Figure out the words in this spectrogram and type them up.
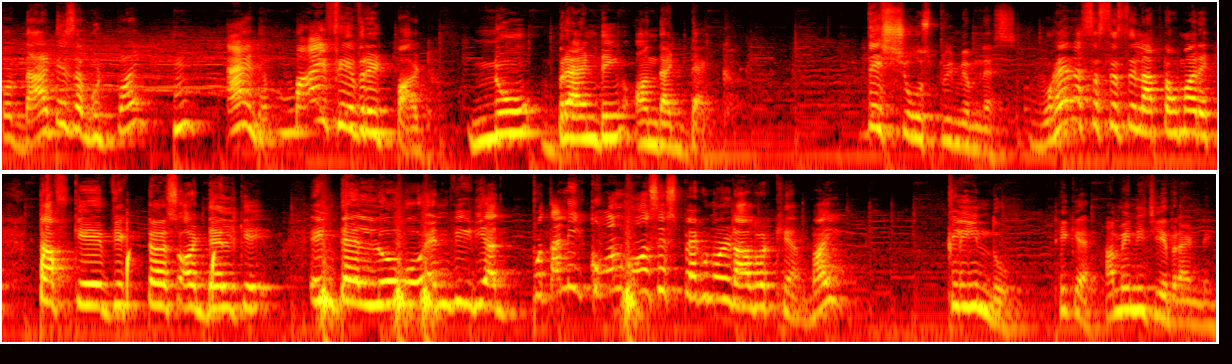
तो that is a good point and my favourite part no branding on that deck this shows premiumness वो है ना सस्ते से लैपटॉप हमारे टफ के विक्टर्स और डेल के इंटेल लोगो एनवीडिया पता नहीं कौन कौन से स्पेक उन्होंने डाल रखे हैं। भाई क्लीन दो, ठीक है? हमें नहीं चाहिए ब्रांडिंग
